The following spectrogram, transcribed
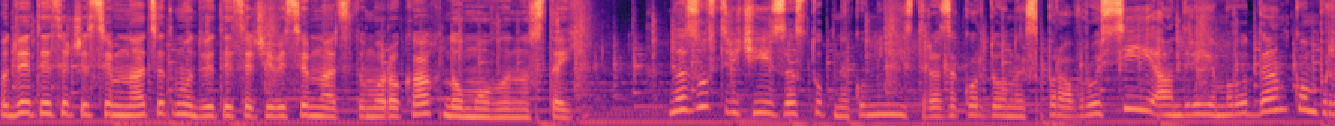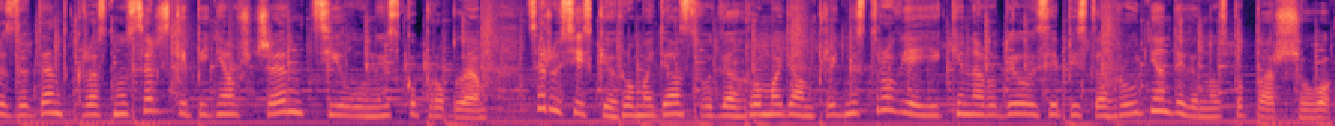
у 2017-2018 роках домовленостей. На зустрічі із заступником міністра закордонних справ Росії Андрієм Руденком президент Красносельський підняв ще цілу низку проблем. Це російське громадянство для громадян Придністров'я, які народилися після грудня 91-го,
